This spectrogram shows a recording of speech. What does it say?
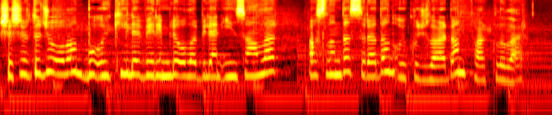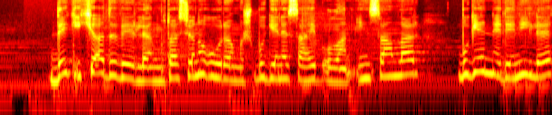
Şaşırtıcı olan bu uyku ile verimli olabilen insanlar aslında sıradan uykuculardan farklılar. DEC2 adı verilen mutasyona uğramış bu gene sahip olan insanlar bu gen nedeniyle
